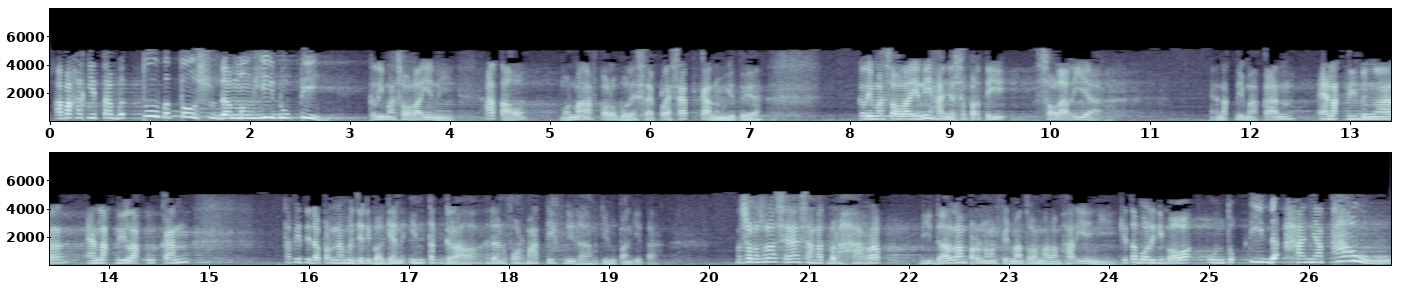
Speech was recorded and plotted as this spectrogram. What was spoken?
Apakah kita betul-betul sudah menghidupi kelima sola ini? Atau, mohon maaf kalau boleh saya plesetkan begitu ya kelima sola ini hanya seperti solaria. Enak dimakan, enak didengar, enak dilakukan, tapi tidak pernah menjadi bagian integral dan formatif di dalam kehidupan kita. Nah, saudara-saudara, saya sangat berharap di dalam perenungan firman Tuhan malam hari ini, kita boleh dibawa untuk tidak hanya tahu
